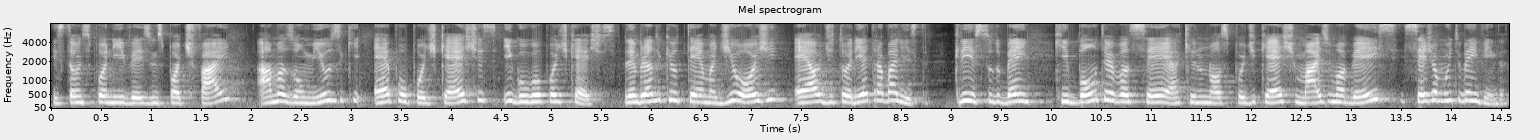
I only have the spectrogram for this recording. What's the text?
Estão disponíveis no Spotify, Amazon Music, Apple Podcasts e Google Podcasts. Lembrando que o tema de hoje é auditoria trabalhista. Cris, tudo bem? Que bom ter você aqui no nosso podcast mais uma vez. Seja muito bem-vinda.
